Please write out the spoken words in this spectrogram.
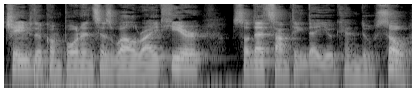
change the components as well right here. So that's something that you can do. So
